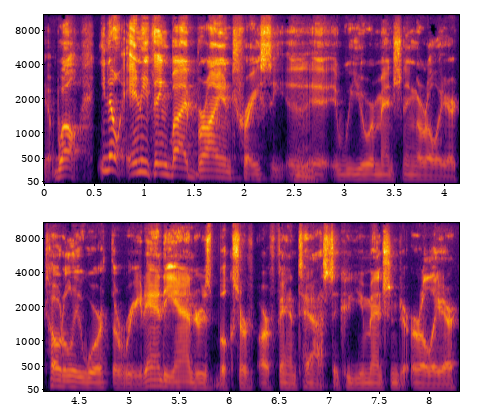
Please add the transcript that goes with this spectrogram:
Yeah, well, you know, anything by Brian Tracy, mm. you were mentioning earlier, totally worth the read. Andy Andrews' books are, are fantastic, who you mentioned earlier.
